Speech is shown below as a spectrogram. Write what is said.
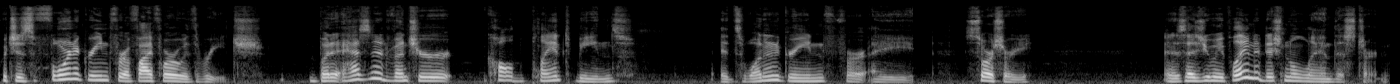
which is four and a green for a 5 4 with reach. But it has an adventure called Plant Beans. It's one and a green for a sorcery. And it says you may play an additional land this turn.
